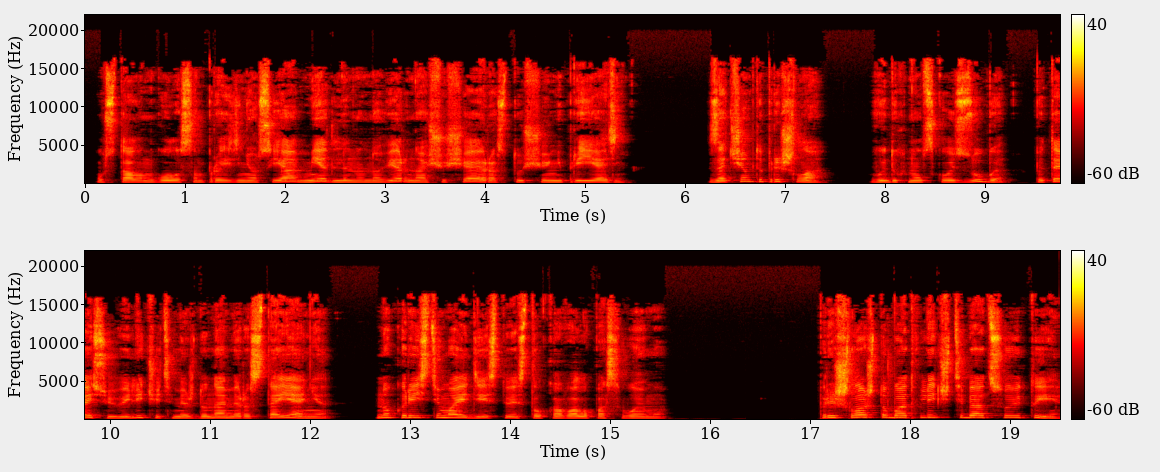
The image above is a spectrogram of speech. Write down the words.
— усталым голосом произнес я, медленно, но верно ощущая растущую неприязнь. «Зачем ты пришла?» — выдохнул сквозь зубы, пытаясь увеличить между нами расстояние, но Кристи мои действия истолковала по-своему. Пришла, чтобы отвлечь тебя от суеты,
